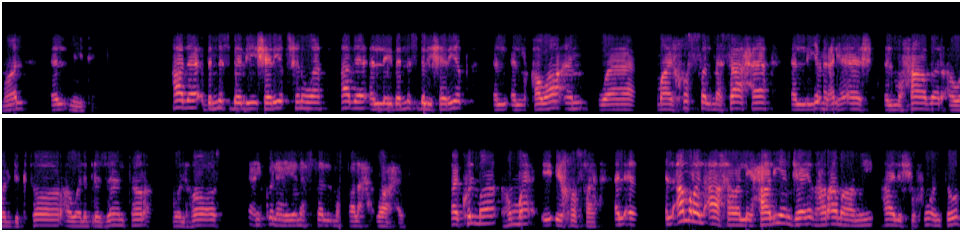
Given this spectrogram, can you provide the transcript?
مال ال meeting هذا بالنسبة لشريط شنو هذا اللي بالنسبة لشريط القوائم وما يخص المساحة اللي يعمل عليها إيش؟ المحاضر أو الدكتور أو ال presenter أو ال host يعني كلها هي نفس المصطلح واحد. هاي كل ما هم يخصها. الأمر الآخر اللي حاليا جاي يظهر أمامي هاي اللي تشوفوه أنتم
